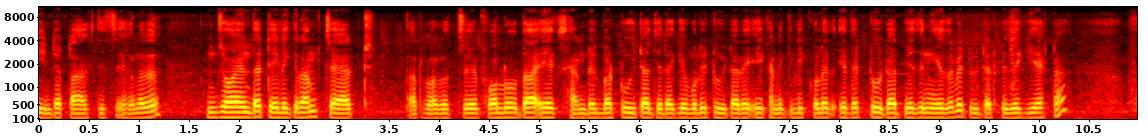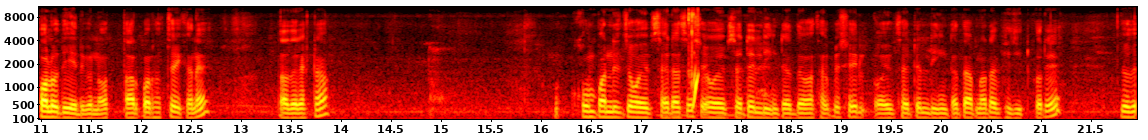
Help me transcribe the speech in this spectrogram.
তিনটা টাস্ক দিচ্ছে। এখানে জয়েন দ্য টেলিগ্রাম চ্যাট তারপর হচ্ছে ফলো দ্য এক্স হ্যান্ডেল বা টুইটার যেটাকে বলি টুইটারে এখানে ক্লিক করলে এদের টুইটার পেজে নিয়ে যাবে। টুইটার পেজে গিয়ে একটা ফলো দিয়ে নেবেন তারপর হচ্ছে এখানে তাদের একটা কোম্পানির যে ওয়েবসাইট আছে, সেই ওয়েবসাইটের লিঙ্কটা দেওয়া থাকবে। সেই ওয়েবসাইটের লিঙ্কটাতে আপনারা ভিজিট করে যদি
